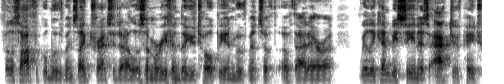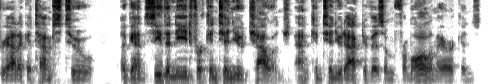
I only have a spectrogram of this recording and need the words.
philosophical movements like transcendentalism or even the utopian movements of, of that era really can be seen as active patriotic attempts to, again, see the need for continued challenge and continued activism from all Americans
